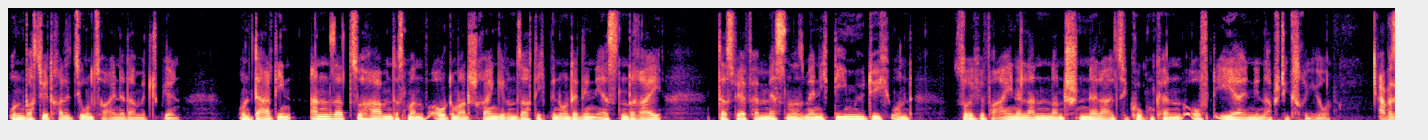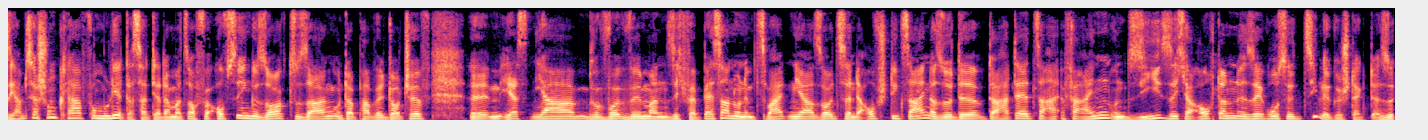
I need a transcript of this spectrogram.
und was für Tradition zu eine damit spielen. Und da den Ansatz zu haben, dass man automatisch reingeht und sagt, ich bin unter den ersten drei, das wäre vermessen, das wäre nicht demütig und solche Vereine landen dann schneller, als sie gucken können, oft eher in den Abstiegsregionen. Aber Sie haben es ja schon klar formuliert. Das hat ja damals auch für Aufsehen gesorgt, zu sagen, unter Pavel Dotschew, äh, im ersten Jahr will man sich verbessern und im zweiten Jahr soll es dann der Aufstieg sein. Also de, da hat der Verein und Sie sich ja auch dann sehr große Ziele gesteckt. Also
